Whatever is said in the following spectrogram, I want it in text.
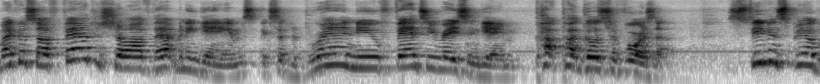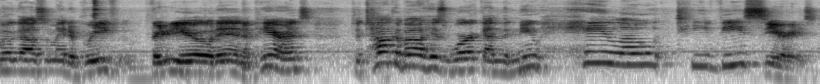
Microsoft failed to show off that many games, except a brand new fancy racing game, Putt Putt Goes to Forza. Steven Spielberg also made a brief videoed-in appearance to talk about his work on the new Halo TV series,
